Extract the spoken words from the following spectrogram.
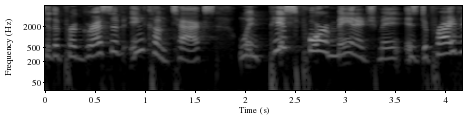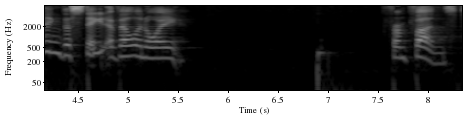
to the progressive income tax when piss poor management is depriving the state of Illinois from funds.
